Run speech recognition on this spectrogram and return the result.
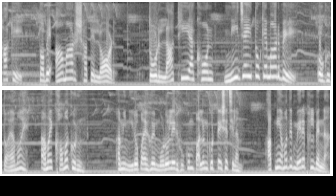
থাকে তবে আমার সাথে লড়। তোর লাঠি এখন নিজেই তোকে মারবে। ওগো দয়াময় আমায় ক্ষমা করুন। আমি নিরপায় হয়ে মোড়লের হুকুম পালন করতে এসেছিলাম। আপনি আমাদের মেরে ফেলবেন না।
